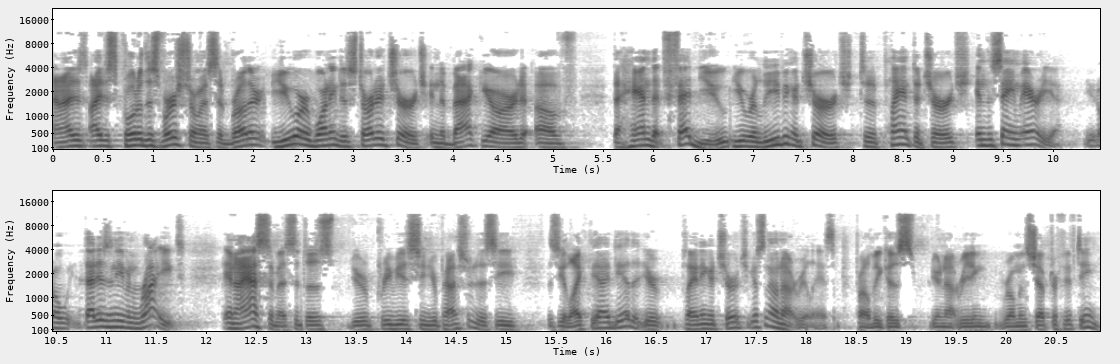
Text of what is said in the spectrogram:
And I just, I just quoted this verse from him. I said, Brother, you are wanting to start a church in the backyard of the hand that fed you. You are leaving a church to plant a church in the same area. You know, that isn't even right. And I asked him, I said, Does your previous senior pastor, does he does he like the idea that you're planting a church? He goes, No, not really. I said, Probably because you're not reading Romans chapter 15.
